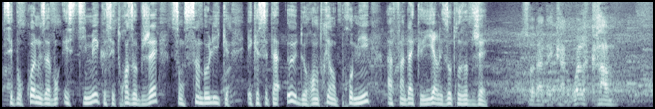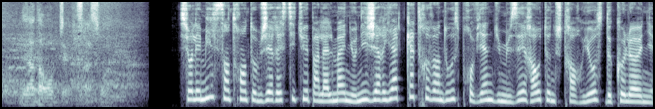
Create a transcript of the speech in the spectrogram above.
C'est pourquoi nous avons estimé que ces trois objets sont symboliques et que c'est à eux de rentrer en premier afin d'accueillir les autres objets. Sur les 1130 objets restitués par l'Allemagne au Nigeria, 92 proviennent du musée Rautenstrauch-Jost de Cologne.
